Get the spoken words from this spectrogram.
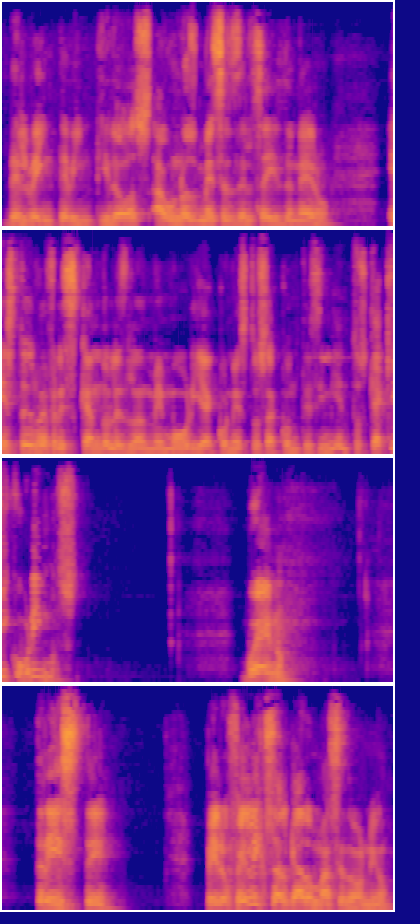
del 2022 a unos meses del 6 de enero, estoy refrescándoles la memoria con estos acontecimientos que aquí cubrimos. Bueno, triste pero Félix Salgado Macedonio,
